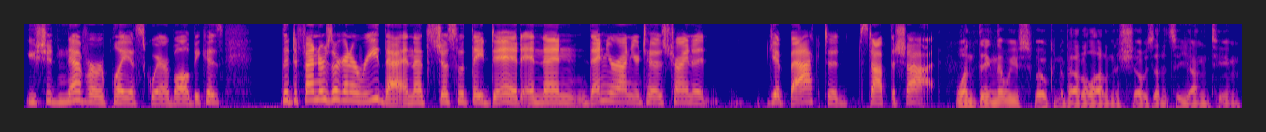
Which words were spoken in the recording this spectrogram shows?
you should never play a square ball because the defenders are going to read that and that's just what they did and then then you're on your toes trying to get back to stop the shot. One thing that we've spoken about a lot on the show is that it's a young team.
